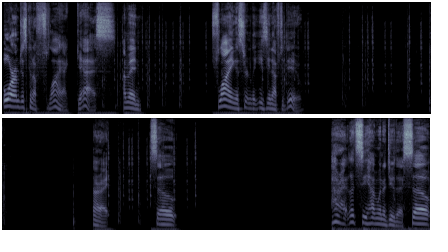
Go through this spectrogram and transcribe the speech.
Or I'm just going to fly, I guess. I mean, flying is certainly easy enough to do. All right. So, all right, let's see how I'm going to do this. So,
